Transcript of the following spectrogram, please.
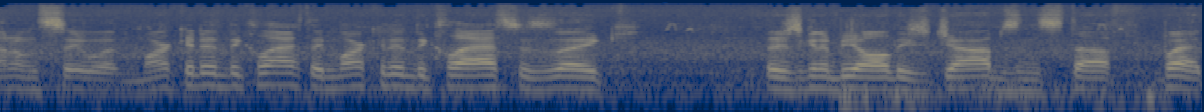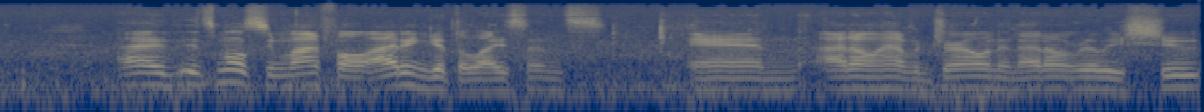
I don't say what marketed the class. They marketed the class as like there's going to be all these jobs and stuff, but I, it's mostly my fault. I didn't get the license, and I don't have a drone, and I don't really shoot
